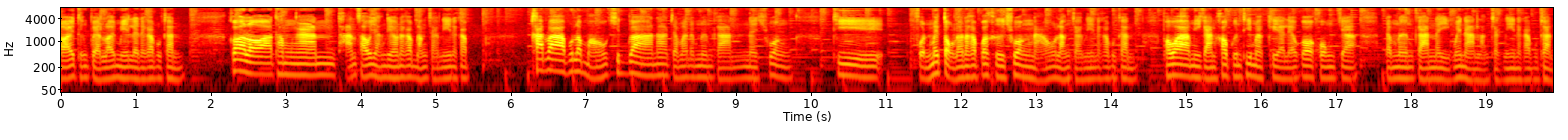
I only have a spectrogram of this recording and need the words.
ร้อยถึงแปดร้อยเมตรเลยนะครับทุกท่าน ก็รอทำงานฐานเสาอย่างเดียวนะครับ หลังจากนี้นะครับ คาดว่าผู้รับเหมาคิดว่าน่าจะมาดำเนินการในช่วงที่ฝนไม่ตกแล้วนะครับ ก็คือช่วงหนาวหลังจากนี้นะครับทุกท่านเพราะว่ามีการเข้าพื้นที่มาเคลียร์แล้วก็คงจะดำเนินการในอีกไม่นานหลังจากนี้นะครับทุกท่าน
